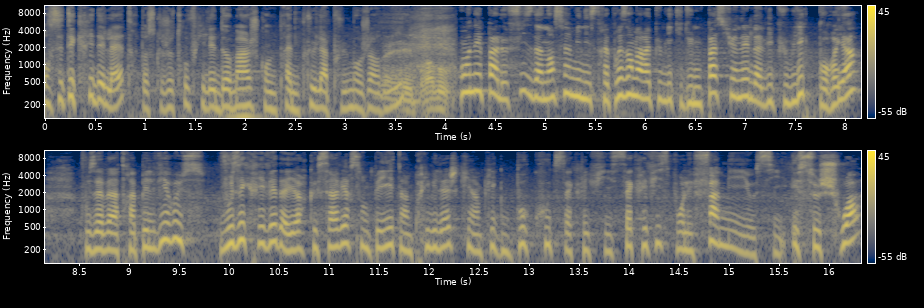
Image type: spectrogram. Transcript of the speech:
On s'est écrit des lettres parce que je trouve qu'il est dommage qu'on ne prenne plus la plume aujourd'hui. Bravo. On n'est pas le fils d'un ancien ministre et président de la République et d'une passionnée de la vie publique pour rien. Vous avez attrapé le virus. Vous écrivez d'ailleurs que servir son pays est un privilège qui implique beaucoup de sacrifices. Sacrifices pour les familles aussi. Et ce choix,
